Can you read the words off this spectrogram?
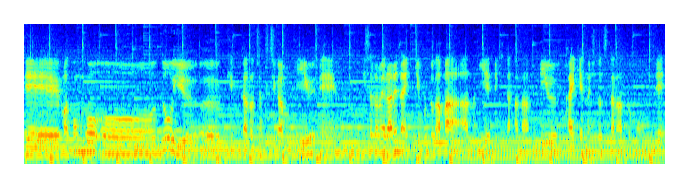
えーまあ、今後、どういう結果の着地が見,、えー、見定められないっていうことが、まあ、あの見えてきたかなっていう会見の一つかなと思うので、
